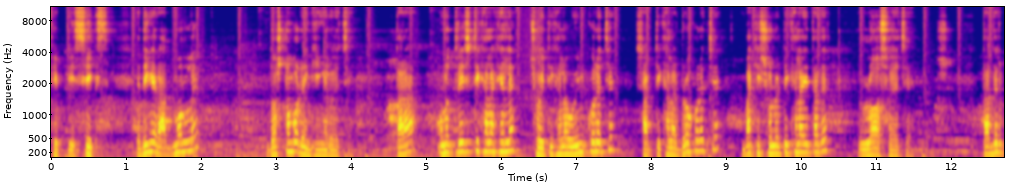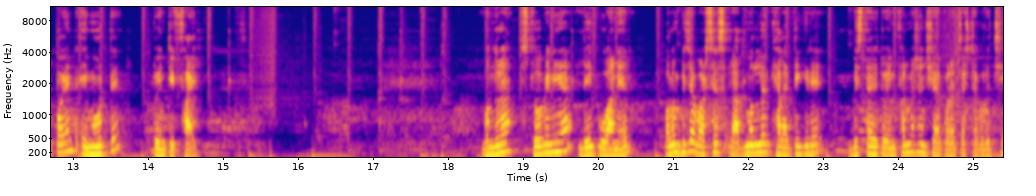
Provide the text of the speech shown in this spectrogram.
ফিফটি সিক্স। এদিকে রাতমল্লে দশ নম্বর র্যাঙ্কিংয়ে রয়েছে। তারা উনত্রিশটি খেলা খেলে ছয়টি খেলা উইন করেছে, ষাটটি খেলা ড্র করেছে, বাকি ষোলোটি খেলাই তাদের লস হয়েছে। তাদের পয়েন্ট এই মুহূর্তে টোয়েন্টি ফাইভ বন্ধুরা, স্লোভেনিয়া লিগ ওয়ানের অলিম্পিজা ভার্সেস রাজমল্লের খেলাটি ঘিরে বিস্তারিত ইনফরমেশন শেয়ার করার চেষ্টা করেছি।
